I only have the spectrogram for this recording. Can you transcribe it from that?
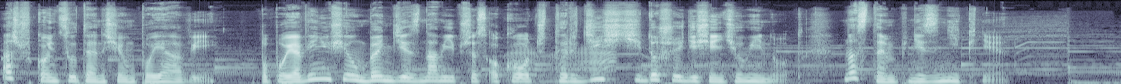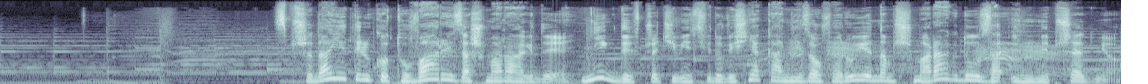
aż w końcu ten się pojawi. Po pojawieniu się będzie z nami przez około 40 do 60 minut. Następnie zniknie. Sprzedaje tylko towary za szmaragdy. Nigdy w przeciwieństwie do wieśniaka nie zaoferuje nam szmaragdu za inny przedmiot.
